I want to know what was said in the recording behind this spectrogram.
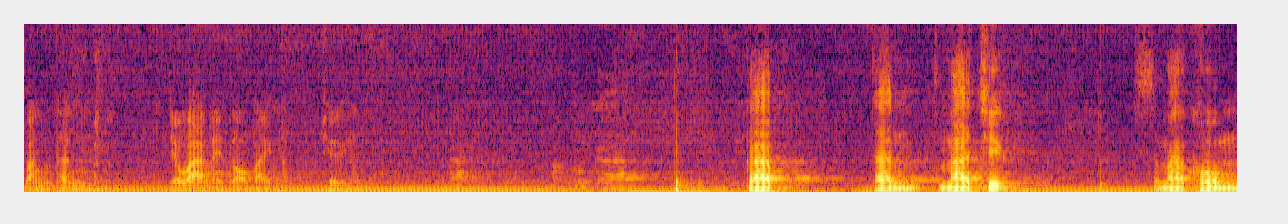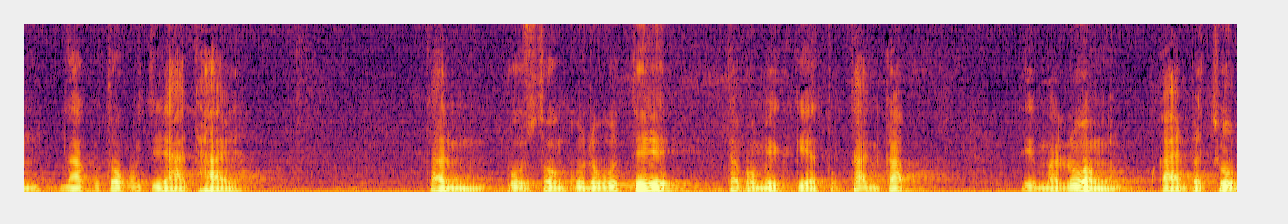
ฟังท่านจะว่าไงต่อไปครับ เชิญครับ กับท่านสมาชิกสมาคม นักอุทกวิทยาไทย ท่านผู้ทรงคุณวุฒิท่านผมมีเกียรติทุกท่านครับ ที่มาร่วมการประชุม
